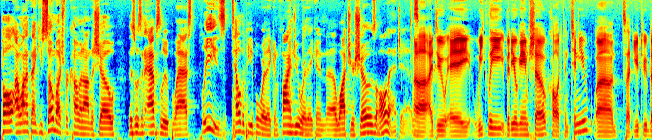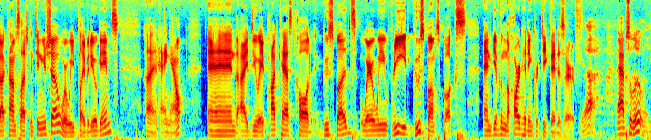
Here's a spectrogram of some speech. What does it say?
Paul, I want to thank you so much for coming on the show. This was an absolute blast. Please tell the people where they can find you, where they can uh, watch your shows, all that jazz. Uh, I do a weekly video game show called Continue. Uh, it's at youtube.com slash continue show where we play video games uh, and hang out. And I do a podcast called Goosebuds where we read Goosebumps books and give them the hard hitting critique they deserve. yeah, absolutely.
